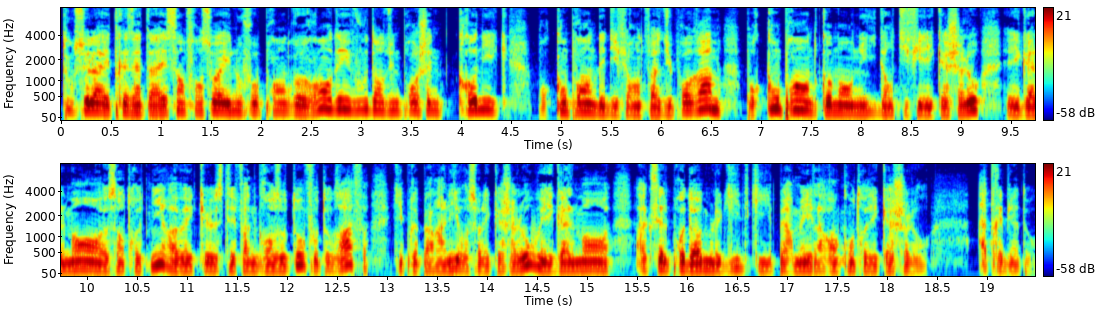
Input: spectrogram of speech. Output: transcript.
Tout cela est très intéressant, François. Il nous faut prendre rendez-vous dans une prochaine chronique pour comprendre les différentes phases du programme, pour comprendre comment on identifie les cachalots et également euh, s'entretenir avec euh, Stéphane Granzotto, photographe, qui prépare un livre sur les cachalots, mais également Axel Prodhomme, le guide qui permet la rencontre des cachalots. À très bientôt.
